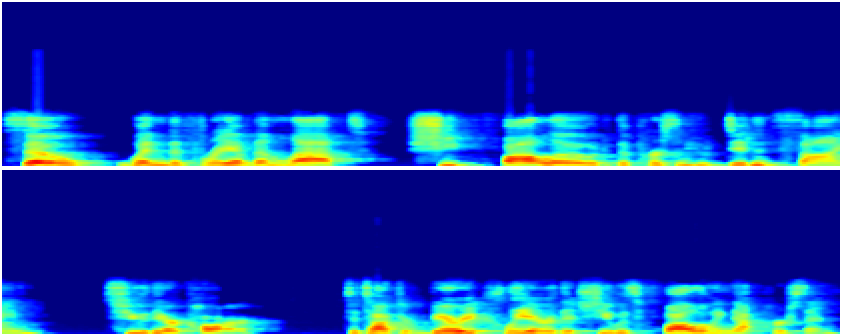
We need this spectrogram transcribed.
So when the three of them left, she followed the person who didn't sign to their car to talk to her. Very clear that she was following that person,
